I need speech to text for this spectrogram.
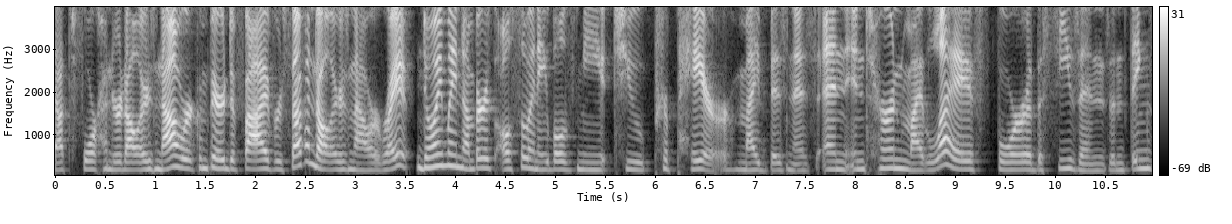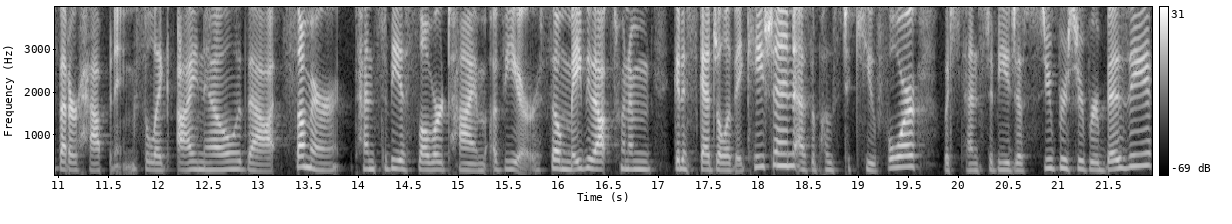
that's $400 an hour compared to 5 or $7 an hour, right? Knowing my numbers also enables me to prepare my business and in turn my life for the seasons and things that are happening. So like I know that summer tends to be a slower time of year. So maybe that's when I'm going to schedule a vacation as opposed to Q4, which tends to be just super super busy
